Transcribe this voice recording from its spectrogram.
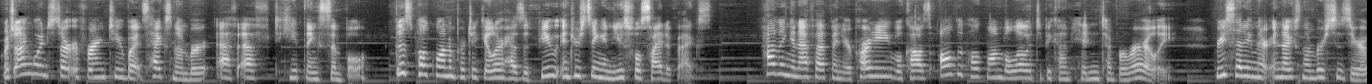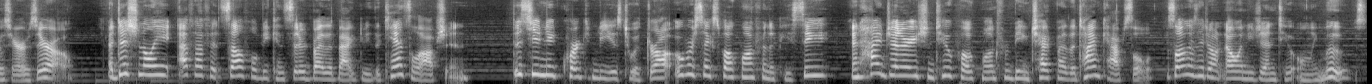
which I'm going to start referring to by its hex number, FF, to keep things simple. This Pokemon in particular has a few interesting and useful side effects. Having an FF in your party will cause all the Pokemon below it to become hidden temporarily, resetting their index numbers to 000. Additionally, FF itself will be considered by the bag to be the cancel option, this unique quirk can be used to withdraw over 6 Pokemon from the PC, and hide Generation 2 Pokemon from being checked by the time capsule, as long as they don't know any Gen 2 only moves.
